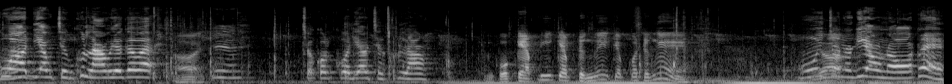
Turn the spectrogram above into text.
cua đeo trứng khuyết lao nha các bạn. Rồi. Ừ. cho con cua đeo trứng khuyết lao cua kẹp đi kẹp trứng đi kẹp quả trứng ôi Dạ. cho nó đeo nó thế.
